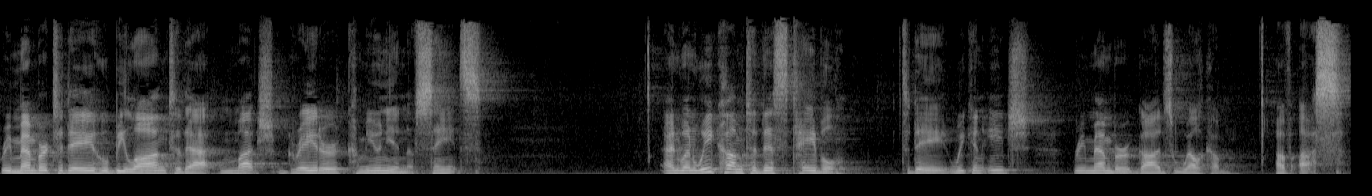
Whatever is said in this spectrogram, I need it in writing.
remember today who belong to that much greater communion of saints. And when we come to this table today, we can each remember God's welcome of us.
